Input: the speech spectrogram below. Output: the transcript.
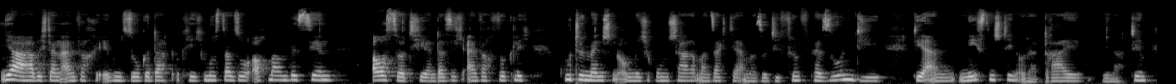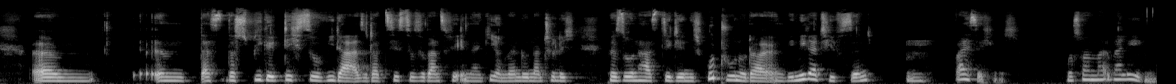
ja, habe ich dann einfach eben so gedacht, okay, ich muss da so auch mal ein bisschen aussortieren, dass ich einfach wirklich gute Menschen um mich rumschare. Man sagt ja immer so, die fünf Personen, die, die am nächsten stehen, oder drei, je nachdem, ähm, ähm, das, das spiegelt dich so wieder. Also da ziehst du so ganz viel Energie. Und wenn du natürlich Personen hast, die dir nicht gut tun oder irgendwie negativ sind, hm, weiß ich nicht. Muss man mal überlegen.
